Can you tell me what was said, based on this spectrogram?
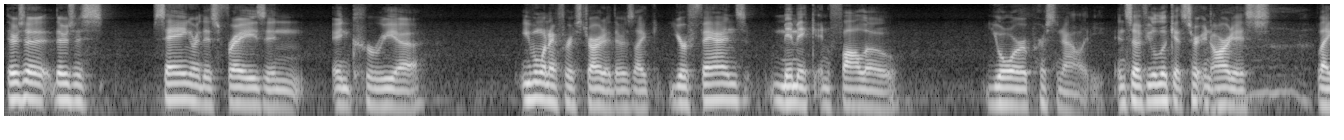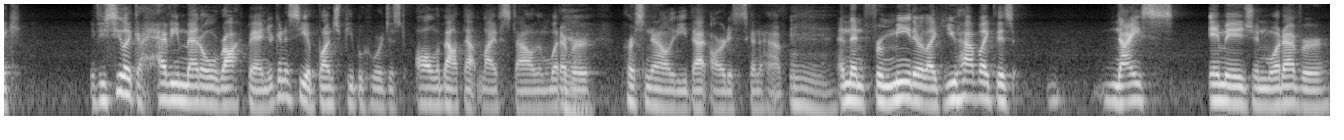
there's a there's this saying or this phrase in in Korea. even when I first started, there's like your fans mimic and follow your personality. And so if you look at certain artists, like if you see like a heavy metal rock band, you're gonna see a bunch of people who are just all about that lifestyle and whatever Yeah. Personality that artist is gonna have. And then for me, they're like, you have like this nice image and whatever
